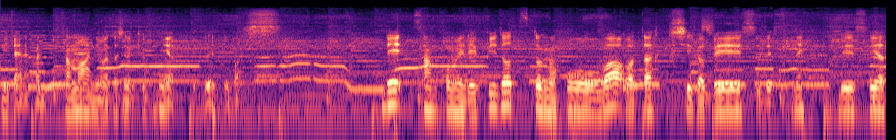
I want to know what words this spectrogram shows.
みたいな感じで、たまに私の曲もやってくれてます。で、3個目、レピドットの方は、私がベースですね。ベースやっ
